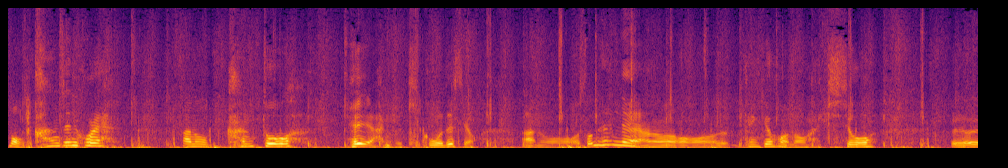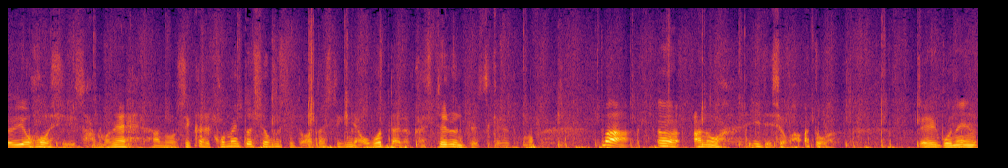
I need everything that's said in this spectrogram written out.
もう完全にこれあの関東平野の気候ですよ。あのその辺ねあの天気予報の気象予報士さんもねあのしっかりコメントしてほしいと私的には思ったりなんかしてるんですけれども。まあうんあのいいでしょう。あと、えー、5年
